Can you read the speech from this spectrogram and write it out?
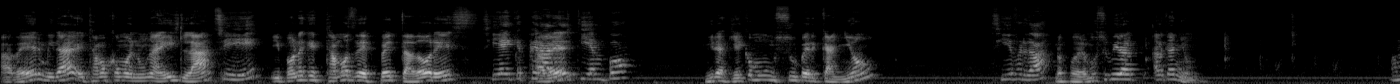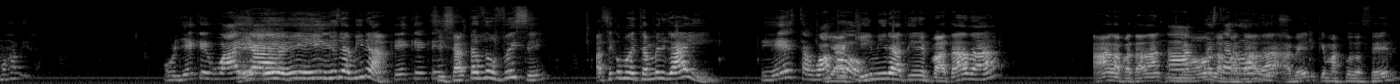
A ver, mira, estamos como en una isla. Sí. Y pone que estamos de espectadores. Sí, hay que esperar el tiempo. Mira, aquí hay como un super cañón. Sí, es verdad. ¿Nos podremos subir al, al cañón? Vamos a ver. Oye, qué guay. Eh, aquí. eh, eh, mira, mira. ¿Qué, qué, qué? Si saltas dos veces, hace como Stamber Guy. Eh, está guapo. Y aquí, mira, tiene patada. Ah, la patada. Ah, no, la patada. A ver, ¿qué más puedo hacer?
